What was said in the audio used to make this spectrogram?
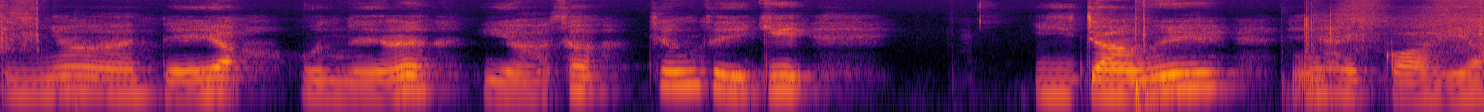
안녕하세요. 오늘은 이어서 창세기 2장을 할 거예요.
